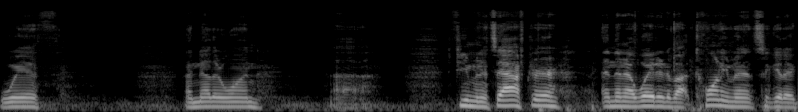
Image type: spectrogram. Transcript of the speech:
with another one uh, a few minutes after and then I waited about 20 minutes to get a,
